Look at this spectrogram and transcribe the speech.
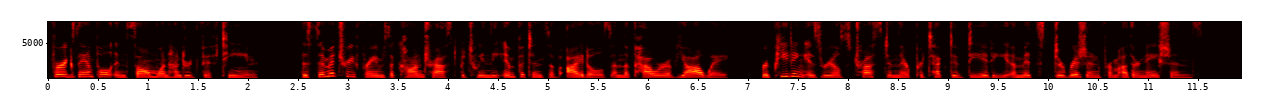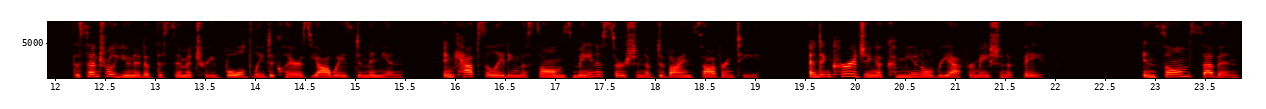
For example, in Psalm 115, the symmetry frames a contrast between the impotence of idols and the power of Yahweh, repeating Israel's trust in their protective deity amidst derision from other nations. The central unit of the symmetry boldly declares Yahweh's dominion, encapsulating the psalm's main assertion of divine sovereignty and encouraging a communal reaffirmation of faith. In Psalm 7,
